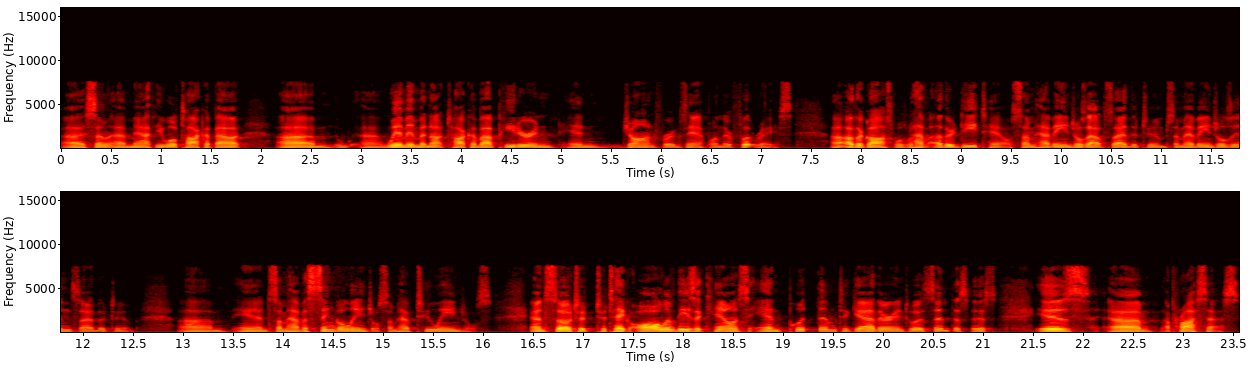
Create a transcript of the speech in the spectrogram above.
Uh, some uh, Matthew will talk about um, uh, women, but not talk about Peter and, and John, for example, in their foot race. Uh, other gospels will have other details. Some have angels outside the tomb. Some have angels inside the tomb. Um, and some have a single angel. Some have two angels. And so to, to take all of these accounts and put them together into a synthesis is um, a process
